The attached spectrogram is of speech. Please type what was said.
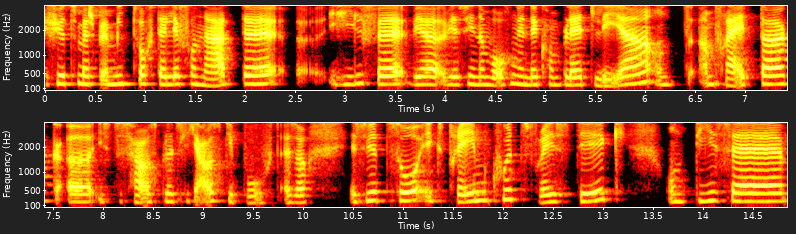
für zum Beispiel am Mittwoch Telefonate, äh, Hilfe, wir, wir sind am Wochenende komplett leer und am Freitag äh, ist das Haus plötzlich ausgebucht. Also es wird so extrem kurzfristig und diese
